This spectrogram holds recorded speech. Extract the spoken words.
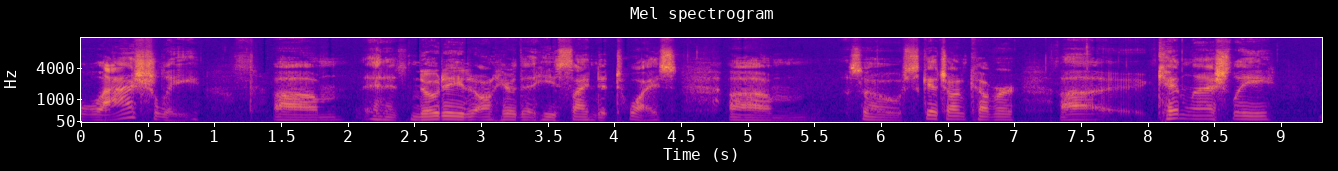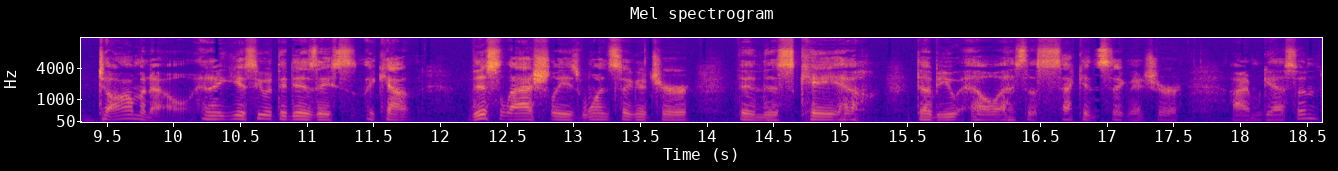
Lashley. Um, and it's notated on here that he signed it twice. Um, so sketch on cover, uh, Ken Lashley, Domino. And you see what they did is they, they count this Lashley is one signature, then this KWL as the second signature, I'm guessing.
